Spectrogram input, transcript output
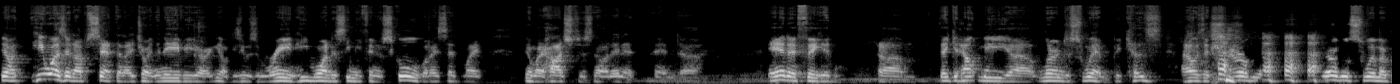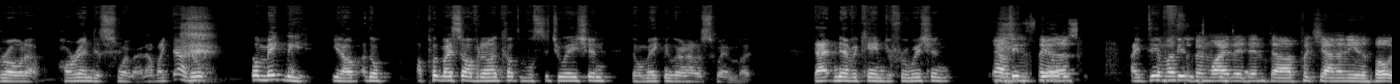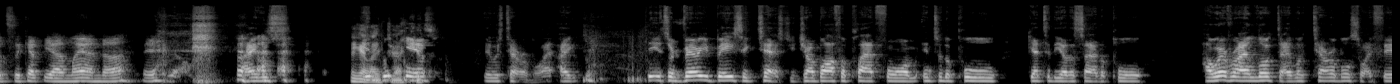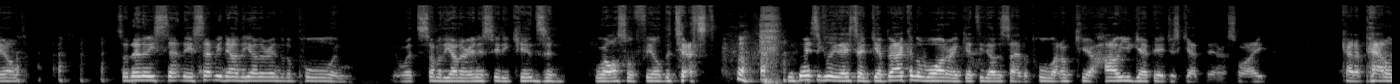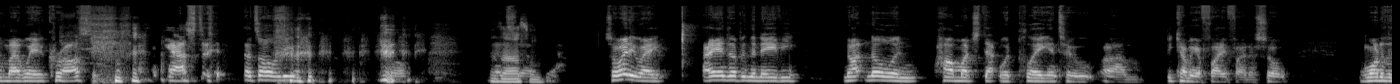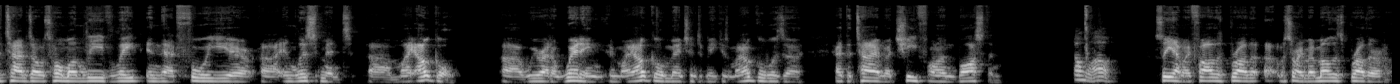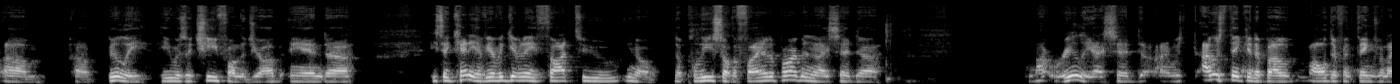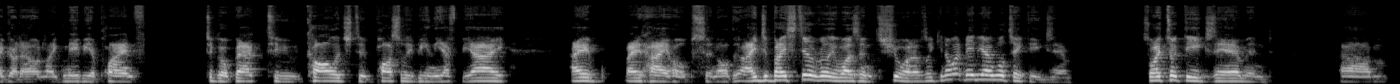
you know, he wasn't upset that I joined the Navy or, you know, because he was a Marine. He wanted to see me finish school, but I said my, you know, my heart's just not in it. And, uh, and I figured, um, they could help me uh, learn to swim because I was a terrible, terrible swimmer growing up, horrendous swimmer. And I'm like, yeah, they'll, they'll make me, you know, they'll I'll put myself in an uncomfortable situation. They'll make me learn how to swim, but that never came to fruition. Yeah, I, I did feel, that. I did. That must have been why they didn't uh, put you on any of the boats. They kept you on land, huh? Yeah. No, I was I in like boot camp. It was terrible. I, I it's a very basic test. You jump off a platform into the pool, get to the other side of the pool. However, I looked, I looked terrible, so I failed. So then they set they set me down the other end of the pool and with some of the other inner city kids and who also failed the test. basically, they said, get back in the water and get to the other side of the pool. I don't care how you get there, just get there. So I kind of paddled my way across and passed. that's all it is. So, that's, that's, uh, awesome. Uh, yeah. So anyway, I ended up in the Navy, not knowing how much that would play into um, becoming a firefighter. So one of the times I was home on leave late in that four year uh, enlistment, uh, my uncle uh, we were at a wedding, and my uncle mentioned to me because my uncle was a at the time a chief on Boston. Oh wow! So yeah, my father's brother, uh, sorry, my mother's brother, um, uh, Billy, he was a chief on the job, and uh, he said, "Kenny, have you ever given any thought to you know the police or the fire department?" And I said, uh, "Not really." I said, "I was I was thinking about all different things when I got out, like maybe applying to go back to college to possibly be in the FBI." I I had high hopes and all that. I but I still really wasn't sure. And I was like, you know what? Maybe I will take the exam. So I took the exam, and um,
